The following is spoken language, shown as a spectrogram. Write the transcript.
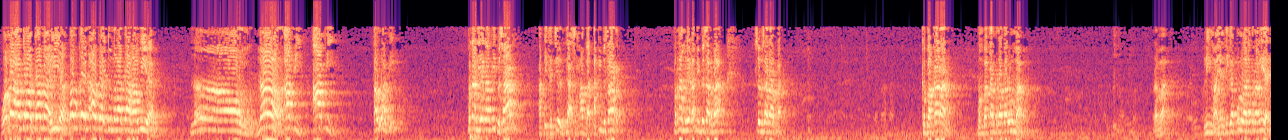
Wa ma adraka ma hiya? Tahukah apa itu neraka Hawiyah? Nar, nar, api, api. Tahu api? Pernah lihat api besar? Api kecil enggak sahabat, api besar. Pernah melihat api besar, Pak? Sebesar apa? Kebakaran Membakar berapa rumah? Berapa? Lima. Yang tiga puluh ada pernah lihat?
